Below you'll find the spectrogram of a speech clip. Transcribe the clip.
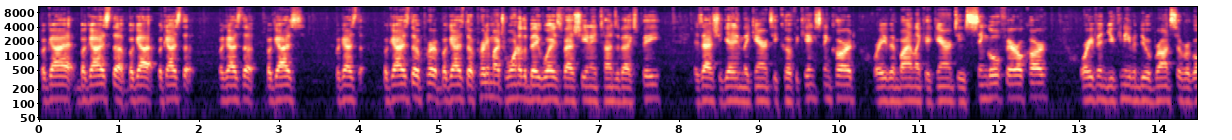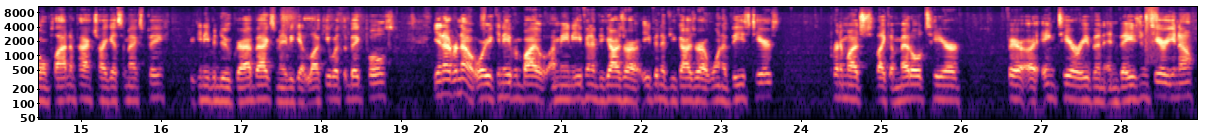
But guy but guys the but guy but guys the but guys the but guys the but guys though but guys though pretty much one of the big ways of actually getting tons of XP is actually getting the guaranteed Kofi Kingston card or even buying like a guaranteed single Feral card or even you can even do a bronze silver gold platinum pack try to get some XP. You can even do grab bags, maybe get lucky with the big pulls you never know. Or you can even buy. I mean, even if you guys are even if you guys are at one of these tiers, pretty much like a metal tier, fair uh, ink tier, or even invasion tier. You know,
